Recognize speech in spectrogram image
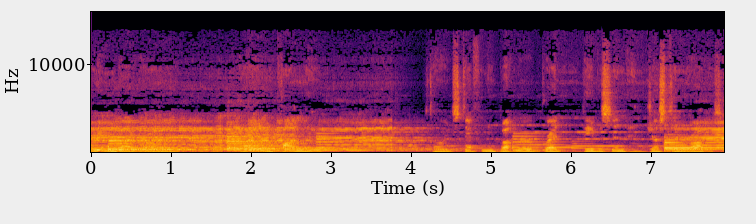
Written by Ryan, Ryan Conley, starring Stephanie Butler, Brett Davison, and Justin Robinson.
